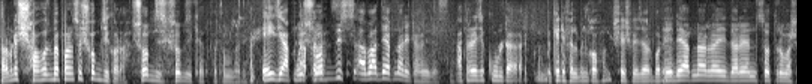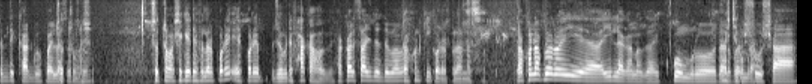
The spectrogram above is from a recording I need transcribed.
তার মানে সহজ ব্যাপার হচ্ছে সবজি করা। সবজি সবজি ক্ষেত প্রথমবারে। এই যে আপনারা- সবজির আবাদে আপনার এটা হয়ে যাচ্ছে। আপনারা এই যে কুলটা কেটে ফেলবেন কখন? শেষ হয়ে যাওয়ার পরে? এটা আপনার এই ধরেন চৈত্র মাসের দিক কাটবো পয়লা চৈত্র মাসে। চৈত্র মাসে কেটে ফেলার পরে এরপরে জমিটা ফাঁকা হবে। সকাল চাষ দিয়ে দেবো তখন কি করার প্ল্যান আছে? তখন আপনার ওই ই লাগানো যায় কুমড়ো তারপর। শসা।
